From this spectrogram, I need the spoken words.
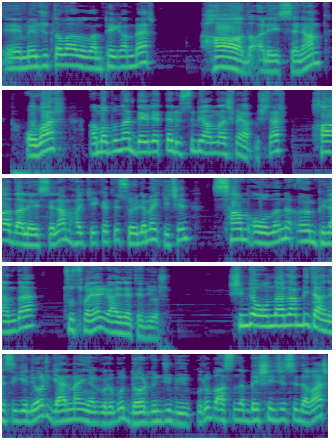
e, mevcutta var olan peygamber Had aleyhisselam o var ama bunlar devletler üstü bir anlaşma yapmışlar. Had aleyhisselam hakikati söylemek için Sam oğullarını ön planda tutmaya gayret ediyor. Şimdi onlardan bir tanesi geliyor Germanya grubu dördüncü büyük grup aslında beşincisi de var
